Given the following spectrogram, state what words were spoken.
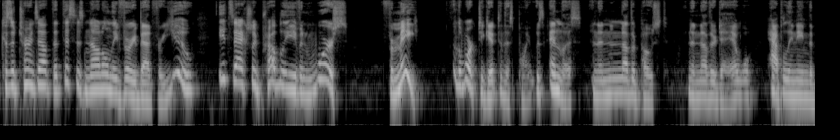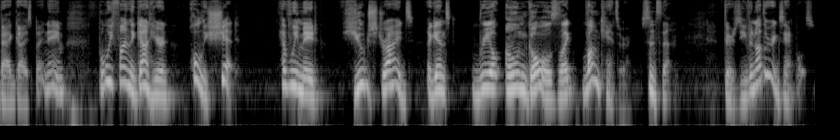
because it turns out that this is not only very bad for you, it's actually probably even worse for me. The work to get to this point was endless, and in another post, in another day, I will happily name the bad guys by name. But we finally got here, and holy shit, have we made huge strides against real own goals like lung cancer since then. There's even other examples.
